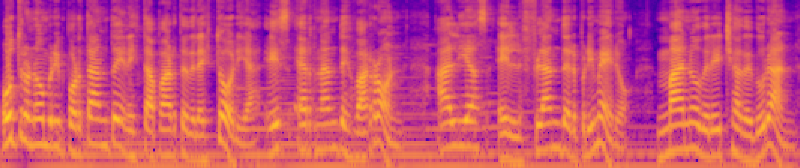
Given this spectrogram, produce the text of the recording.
Otro nombre importante en esta parte de la historia es Hernández Barrón, alias el Flander I, mano derecha de Durán,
